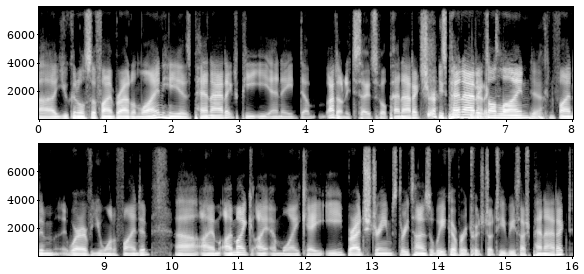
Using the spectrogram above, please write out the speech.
Uh, you can also find Brad online. He is Pen Addict, P E N A W. I don't need to tell you to spell Pen Addict. Sure. He's Yeah, Pen Pen Addict Addict. online. Yeah. You can find him wherever you want to find him. Uh, I am I Myke. I am Y K E. Brad streams three times a week over at twitch.tv slash Pen Addict,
